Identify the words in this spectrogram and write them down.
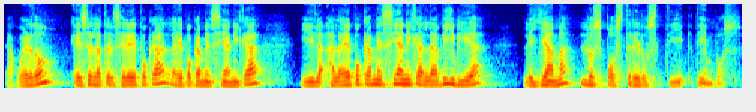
¿De acuerdo? Esa es la tercera época, la época mesiánica, y a la época mesiánica la Biblia le llama los postreros tiempos.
